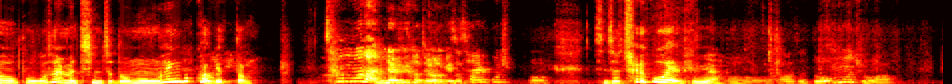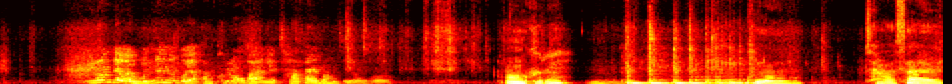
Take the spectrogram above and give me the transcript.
view 보고 살면 진짜 너무 행복하겠다. 창문 안 열려도 여기서 살고 싶어. 진짜 최고의 view야. 어, 그래서 너무 좋아. 이런 데가 못 여는 거 약간 그런 거 아니야? 자살 방지 이런 거. 아 그래? 음. 그렇구나. 자살.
